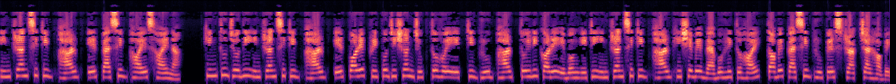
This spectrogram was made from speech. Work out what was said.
ইন্ট্রান্সিটিভ ভার্ব এর প্যাসিভ ভয়েস হয় না। কিন্তু যদি ইন্ট্রান্সিটিভ ভার্ব এর পরে প্রিপোজিশন যুক্ত হয়ে একটি গ্রুপ ভার্ব তৈরি করে এবং এটি ইন্ট্রান্সিটিভ ভার্ব হিসেবে ব্যবহৃত হয়, তবে প্যাসিভ রূপের স্ট্রাকচার হবে।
